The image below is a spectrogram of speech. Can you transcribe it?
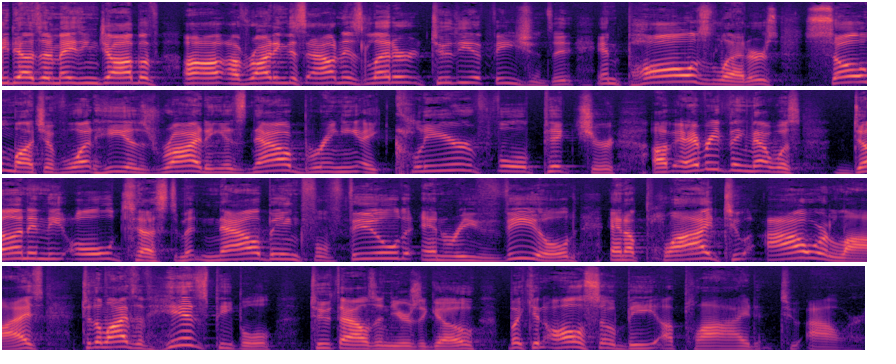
He does an amazing job of, uh, of writing this out in his letter to the Ephesians. In, in Paul's letters, so much of what he is writing is now bringing a clear, full picture of everything that was done in the Old Testament now being fulfilled and revealed and applied to our lives, to the lives of his people 2,000 years ago, but can also be applied to ours.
